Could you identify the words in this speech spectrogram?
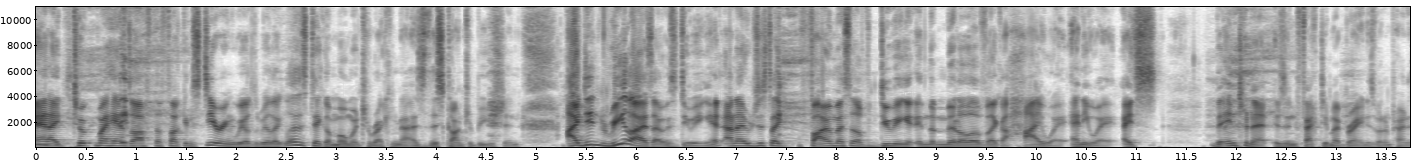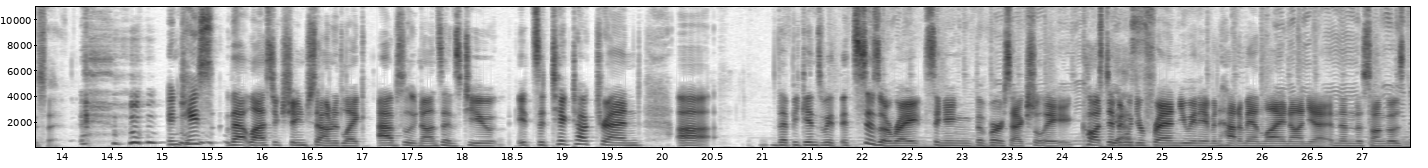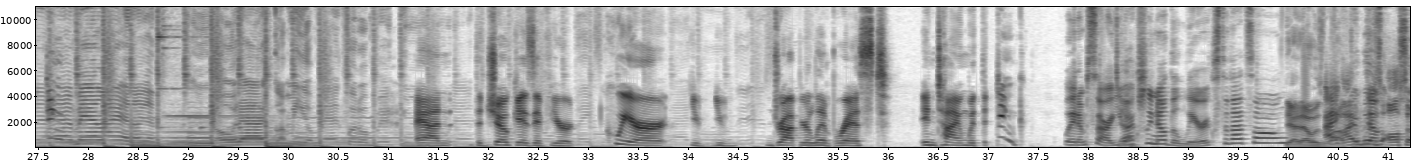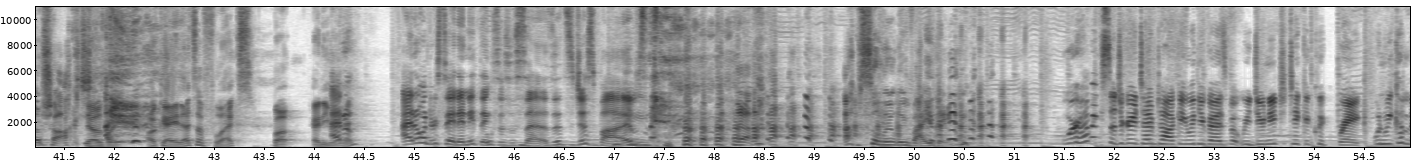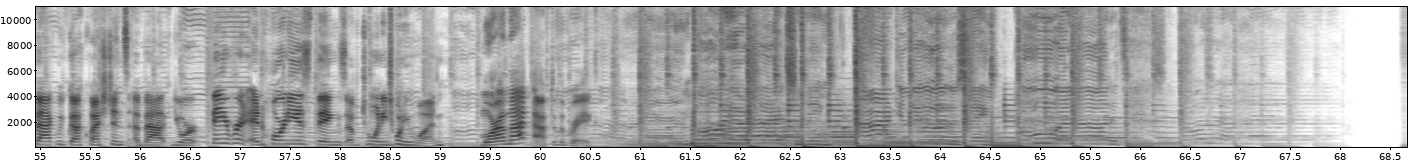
And I took my hands off the fucking steering wheel to be like, let's take a moment to recognize this contribution. I didn't realize I was doing it, and I was just like found myself doing it in the middle of like a highway. Anyway, it's the internet is infecting my brain, is what I'm trying to say. in case that last exchange sounded like absolute nonsense to you, it's a TikTok trend uh, that begins with it's SZA, right? Singing the verse actually. Caught dipping Yes. with your friend, you ain't even had a man lying on you. And then the song goes, ding. And the joke is if you're queer, you, you drop your limp wrist in time with the dink. Wait, I'm sorry. You actually know the lyrics to that song? Yeah, that was wild. I to me. was also shocked. Yeah, I was like, okay, that's a flex. But anyway. I don't. I don't understand anything SZA says. It's just vibes. Absolutely vibing. We're having such a great time talking with you guys, but we do need to take a quick break. When we come back, we've got questions about your favorite and horniest things of 2021. More on that after the break.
